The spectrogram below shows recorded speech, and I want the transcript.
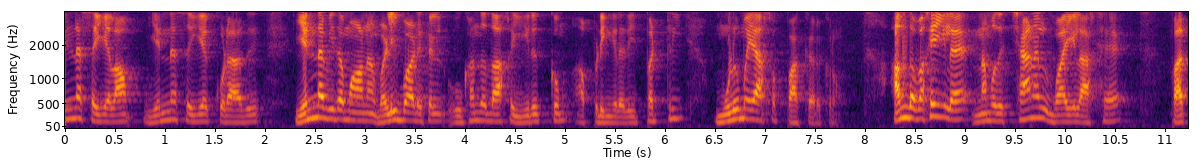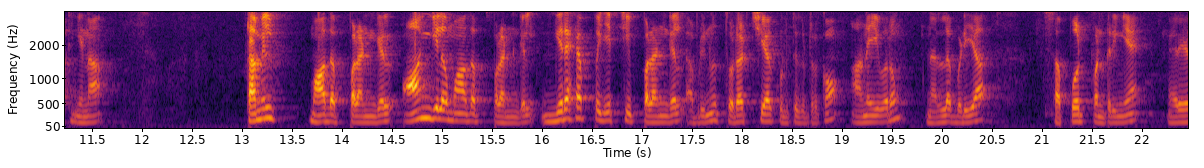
என்ன செய்யலாம் என்ன செய்யக்கூடாது என்ன விதமான வழிபாடுகள் உகந்ததாக இருக்கும் அப்படிங்கிறதை பற்றி முழுமையாக பார்க்க இருக்கிறோம். அந்த வகையில் நமது சேனல் வாயிலாக பார்த்தீங்கன்னா தமிழ் மாத பலன்கள் ஆங்கில மாத பலன்கள் கிரக பயிற்சி பலன்கள் அப்படின்னு தொடர்ச்சியாக கொடுத்துக்கிட்டு இருக்கோம். அனைவரும் நல்லபடியாக சப்போர்ட் பண்ணுறீங்க நிறைய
